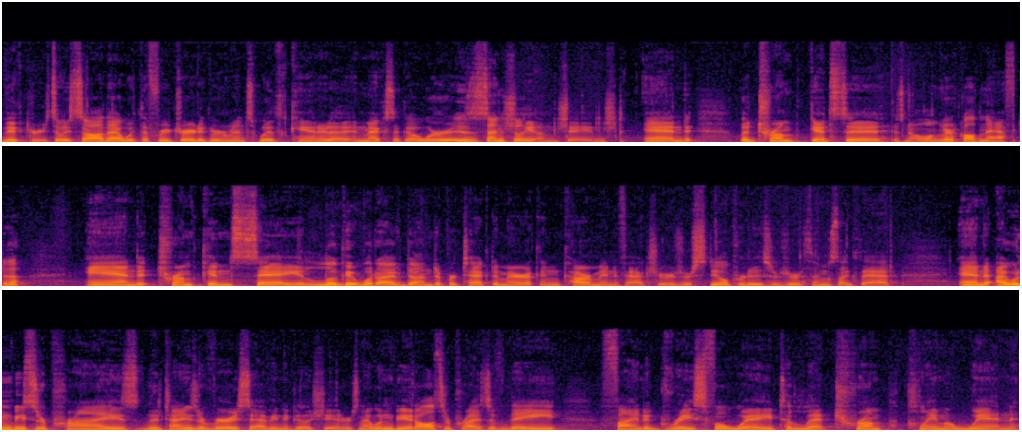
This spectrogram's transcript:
victory. So we saw that with the free trade agreements with Canada and Mexico, where it is essentially unchanged. And but Trump gets to is no longer called NAFTA. And Trump can say, look mm. at what I've done to protect American car manufacturers or steel producers or things like that. And I wouldn't be surprised, the Chinese are very savvy negotiators, and I wouldn't be at all surprised if they find a graceful way to let Trump claim a win,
